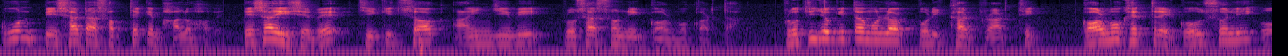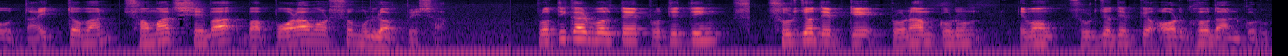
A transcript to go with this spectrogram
কোন পেশাটা সবথেকে ভালো হবে। পেশা হিসেবে চিকিৎসক, আইনজীবী, প্রশাসনিক কর্মকর্তা। প্রতিযোগিতামূলক পরীক্ষার প্রার্থী, কর্মক্ষেত্রে কৌশলী ও দায়িত্ববান সমাজ সেবা বা পরামর্শমূলক পেশা। প্রতিকার বলতে প্রতিদিন সূর্যদেবকে প্রণাম করুন এবং সূর্যদেবকে অর্ঘ্য দান করুন।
